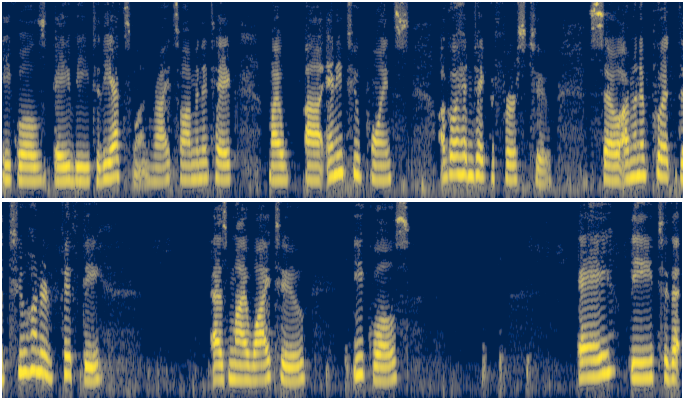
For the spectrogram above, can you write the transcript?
equals ab to the x1, right? So I'm going to take my uh, any two points. I'll go ahead and take the first two. So I'm going to put the 250 as my y2 equals a b to the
